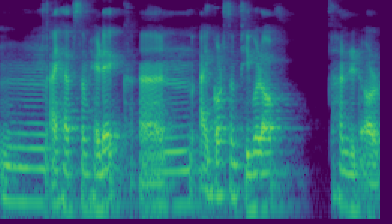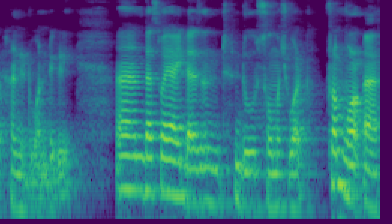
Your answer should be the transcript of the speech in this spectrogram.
mm, I have some headache and I got some fever of 100 or 101 degree, and that's why I doesn't do so much work. From more, uh,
